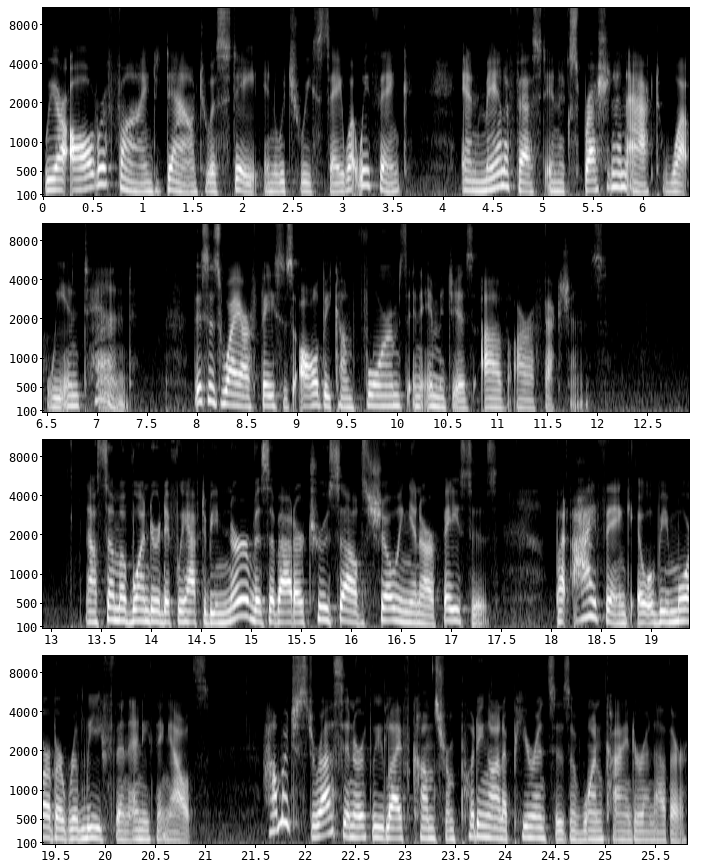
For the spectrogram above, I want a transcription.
We are all refined down to a state in which we say what we think and manifest in expression and act what we intend. This is why our faces all become forms and images of our affections. Now, some have wondered if we have to be nervous about our true selves showing in our faces, but I think it will be more of a relief than anything else. How much stress in earthly life comes from putting on appearances of one kind or another,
